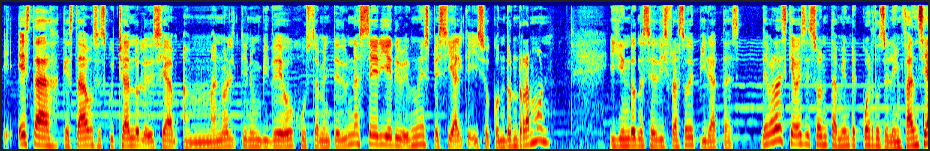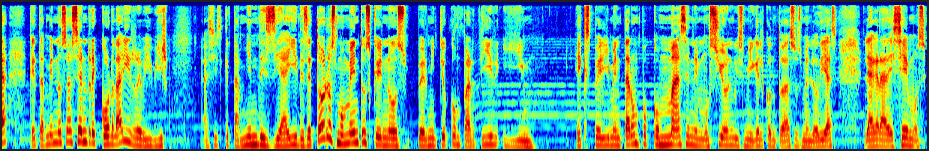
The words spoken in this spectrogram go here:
Eh, esta que estábamos escuchando, le decía a Manuel, tiene un video justamente de una serie, de un especial que hizo con Don Ramón y en donde se disfrazó de piratas. De verdad es que a veces son también recuerdos de la infancia que también nos hacen recordar y revivir. Así es que también desde ahí, desde todos los momentos que nos permitió compartir y experimentar un poco más en emoción Luis Miguel con todas sus melodías. Le agradecemos,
